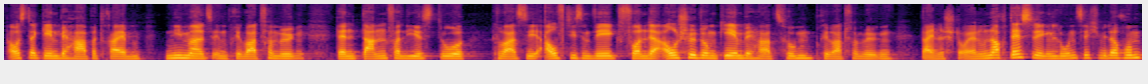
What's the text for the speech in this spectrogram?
aus der GmbH betreiben, niemals im Privatvermögen, denn dann verlierst du quasi auf diesem Weg von der Ausschüttung GmbH zum Privatvermögen deine Steuern. Und auch deswegen lohnt sich wiederum,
